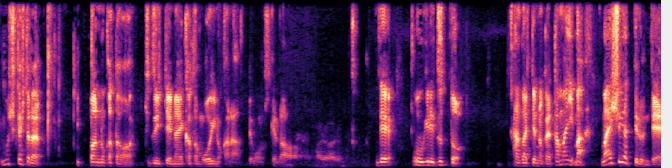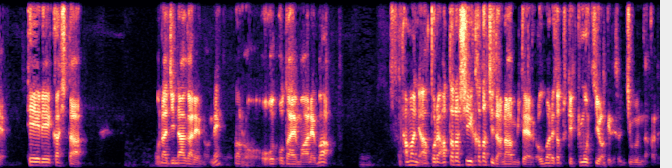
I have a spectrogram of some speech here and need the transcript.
もしかしたら一般の方は気づいてない方も多いのかなって思うんですけあど、あるある。で、大喜利ずっと考えてる中で、たまに、まあ、毎週やってるんで、定例化した同じ流れのね、あのおお題もあればうん、たまに、あ、これ新しい形だな、みたいなのが生まれた時は気持ちいいわけですよ、自分の中で。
